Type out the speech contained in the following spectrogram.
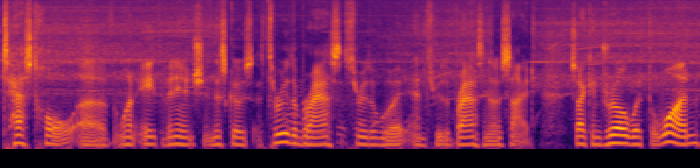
test hole of 1 8th of an inch, and this goes through the brass, through the wood, and through the brass on the other side. So I can drill with the one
